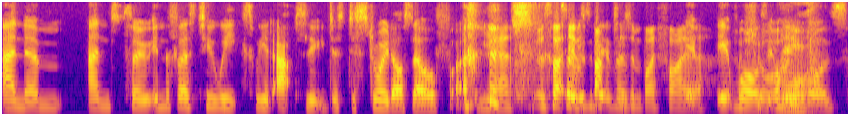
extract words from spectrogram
and um, and so in the first two weeks we had absolutely just destroyed ourselves. Yeah, it was like So it it was, was a bit of a- baptism by fire. It, it was, sure. it really Oh. was.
